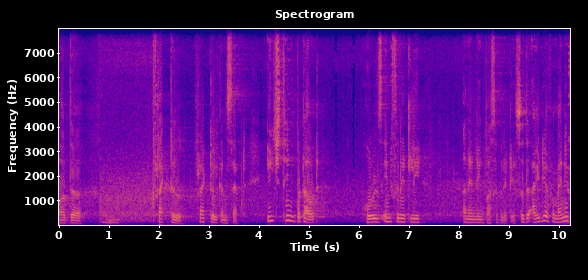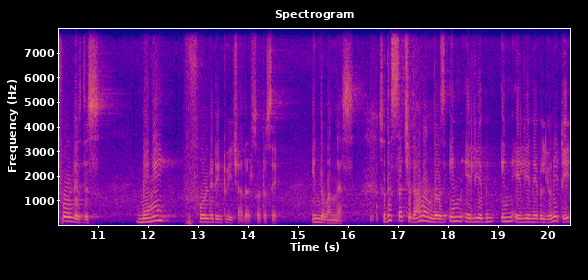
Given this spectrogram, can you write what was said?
or the fractal, fractal concept. Each thing put out holds infinitely unending possibilities. So the idea of a manifold is this many folded into each other, so to say, in the oneness. So this Sachidananda's inalienable, inalienable unity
